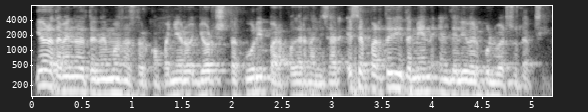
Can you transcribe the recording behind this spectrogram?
y ahora también tenemos nuestro compañero George Takuri para poder analizar ese partido y también el de Liverpool versus Leipzig.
